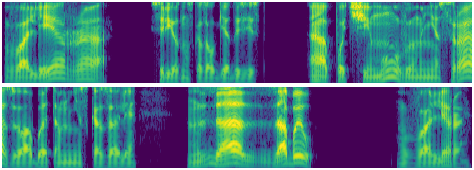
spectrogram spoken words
Валера, серьезно сказал геодезист. А почему вы мне сразу об этом не сказали? За забыл. Валера.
